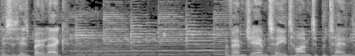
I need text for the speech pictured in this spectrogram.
this is his bootleg of MGMT Time to Pretend.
